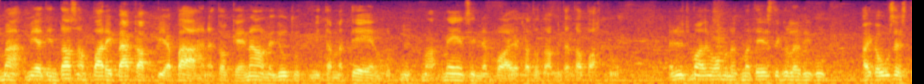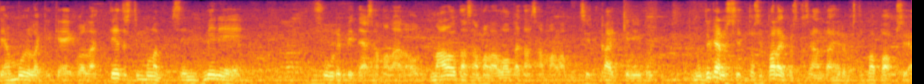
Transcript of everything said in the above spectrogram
mä mietin tasan pari backupia päähän, että okei, nämä on ne jutut, mitä mä teen, mutta nyt mä menen sinne vaan ja katsotaan, mitä tapahtuu. Ja nyt mä oon huomannut, että mä teen sitä kyllä niinku aika useasti ihan muillakin keikoilla. Et tietysti mulla se nyt menee suurin piirtein samalla lailla. Mä aloitan samalla, lopetan samalla, mutta sitten kaikki niinku, mä oon tykännyt siitä tosi paljon, koska se antaa hirveästi vapauksia.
